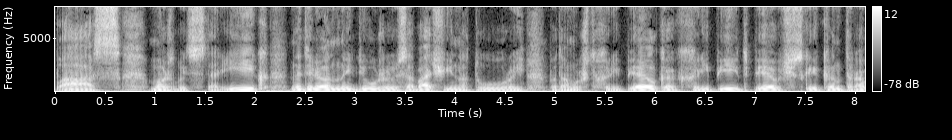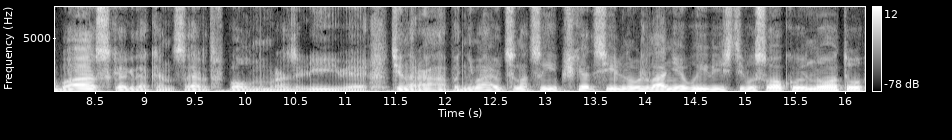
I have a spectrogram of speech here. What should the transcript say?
бас, может быть, старик, наделенный дюжей собачьей натурой, потому что хрипел, как хрипит певческий контрабас, когда концерт в полном разливе. Тенора поднимаются на цыпочки от сильного желания вывести высокую ноту,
